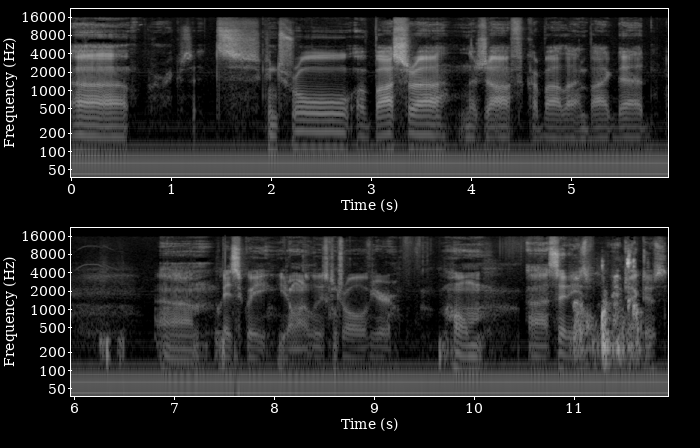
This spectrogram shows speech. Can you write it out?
Uh, control of Basra, Najaf, Karbala, and Baghdad. Um, basically, you don't want to lose control of your home uh, cities objectives.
